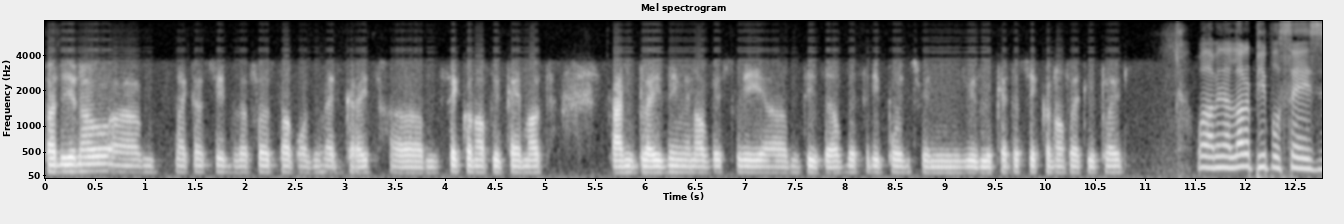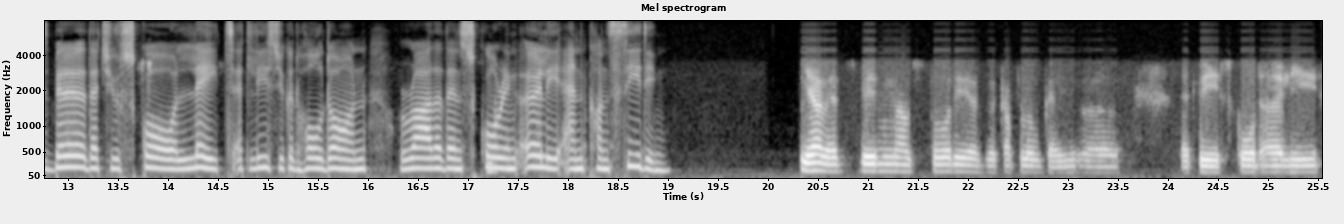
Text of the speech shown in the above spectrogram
But, you know, um, like I said, the first half wasn't that great. Um, second half, we came out guns blazing and obviously um, deserve the three points when you look at the second half that we played. Well, I mean, a lot of people say it's better that you score late. At least you can hold on rather than scoring early and conceding. Yeah, that's been our story as a couple of games. Uh, that we scored early,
